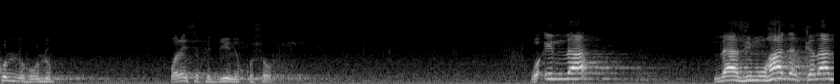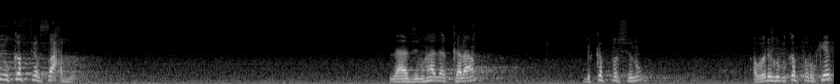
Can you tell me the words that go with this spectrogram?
كله لب وليس في الدين قشور. وإلا لازم هذا الكلام يكفر صاحبه. لازم هذا الكلام بكفر شنو؟ أوريكم بكفروا كيف؟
